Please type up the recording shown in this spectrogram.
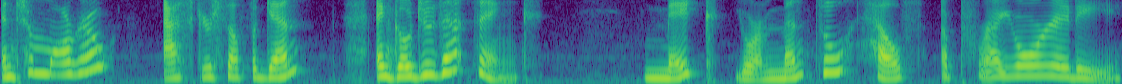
And tomorrow, ask yourself again and go do that thing. Make your mental health a priority.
